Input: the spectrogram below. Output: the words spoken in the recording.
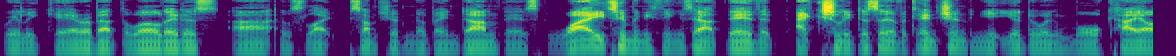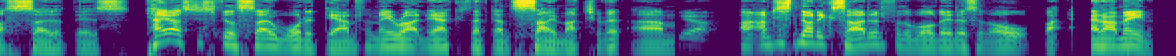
really care about the World Eaters. Uh, it was like some shouldn't have been done. There's way too many things out there that actually deserve attention, and yet you're doing more chaos so that there's. Chaos just feels so watered down for me right now because they've done so much of it. Um, Yeah. I- I'm just not excited for the World Eaters at all. Like, and I mean,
